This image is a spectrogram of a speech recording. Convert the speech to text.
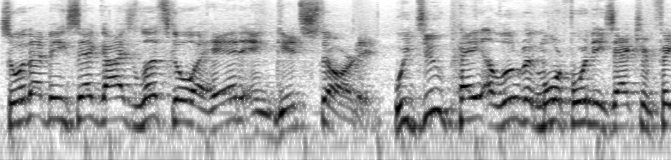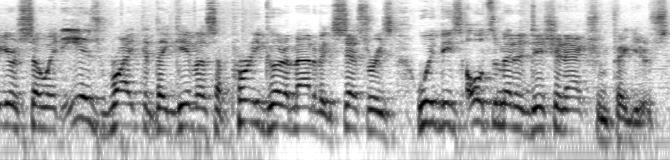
So with that being said, guys, let's go ahead and get started. We do pay a little bit more for these action figures, so it is right that they give us a pretty good amount of accessories with these Ultimate Edition action figures.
